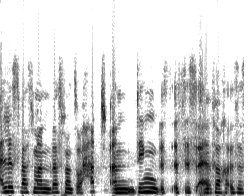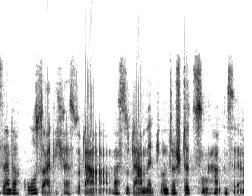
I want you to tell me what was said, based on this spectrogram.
alles, was man, was man so hat an Dingen, es, es ist einfach, es ist einfach großartig, was du da, was du damit unterstützen kannst, ja.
